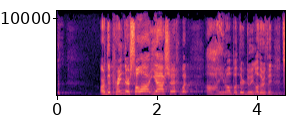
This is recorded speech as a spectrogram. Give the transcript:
Are they praying their salah? Yeah, Sheikh, but, oh, you know, but they're doing other things.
